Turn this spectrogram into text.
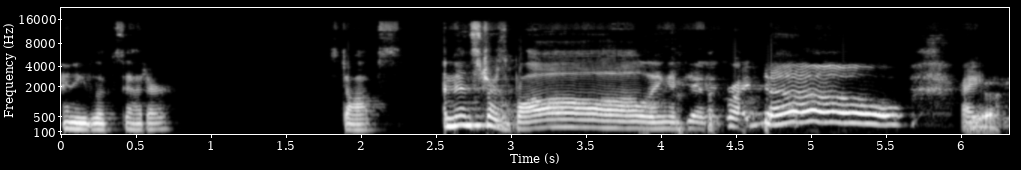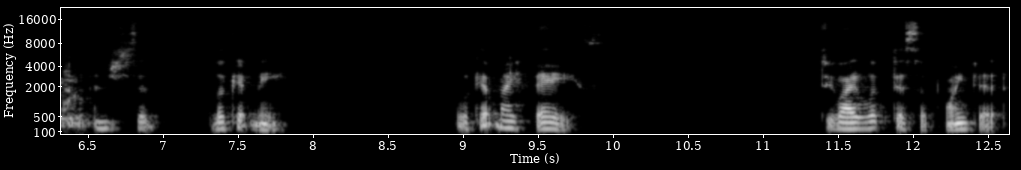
And he looks at her, stops, and then starts bawling again. I cried, no, right? Yeah. And she said, look at me. Look at my face. Do I look disappointed?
